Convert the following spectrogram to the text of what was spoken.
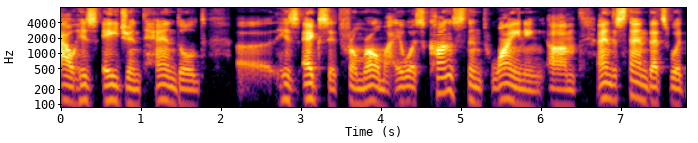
how his agent handled uh, his exit from Roma. It was constant whining. Um, I understand that's what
